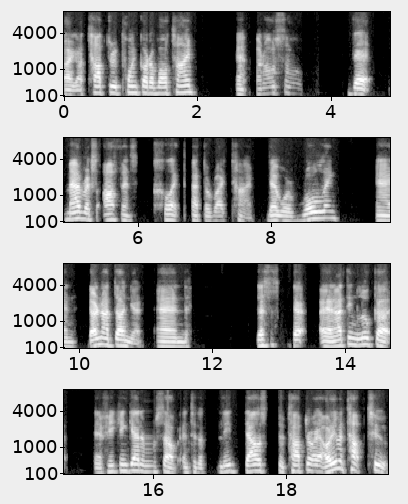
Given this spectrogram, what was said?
like a top three point guard of all time, and but also the Mavericks offense clicked at the right time that were rolling, and they're not done yet. And this is there, and I think Luka, if he can get himself into the lead Dallas to top three or even top two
